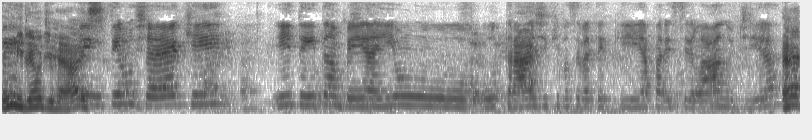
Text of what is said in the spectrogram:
um milhão de Tem, reais? tem um cheque e tem também aí um, o traje que você vai ter que aparecer lá no dia. É,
